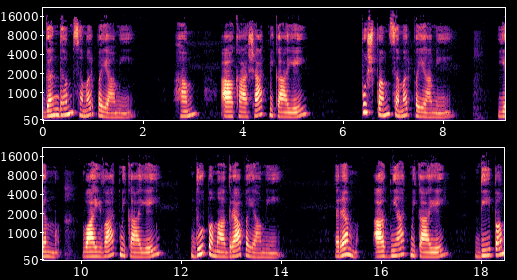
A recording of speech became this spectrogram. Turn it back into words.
ಗಂಧಂ ಸಮರ್ಪಯಾಮಿ ಹಂ ಆಕಾಶಾತ್ಮಿಕಾಯೈ ಪುಷ್ಪಂ ಸಮರ್ಪಯಾಮಿ ಯಂ ವಾಯುವಾತ್ಮಿಕಾಯೈ ಧೂಪಮಾಗ್ರಾಪಯಾಮಿ ರಂ ಆಜ್ಞಾತ್ಮಿಕಾಯೈ ದೀಪಂ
